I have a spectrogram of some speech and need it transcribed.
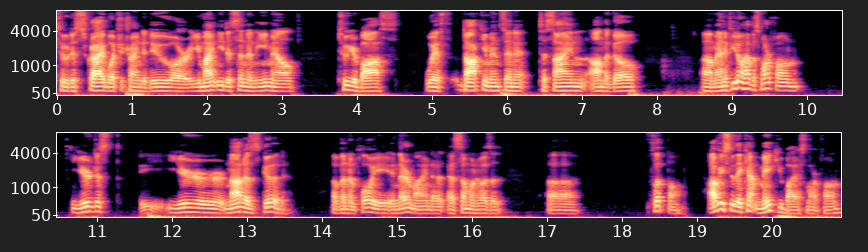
to describe what you're trying to do, or you might need to send an email to your boss with documents in it to sign on the go. Um, and if you don't have a smartphone, you're just you're not as good of an employee in their mind as, as someone who has a uh, flip phone. Obviously, they can't make you buy a smartphone.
